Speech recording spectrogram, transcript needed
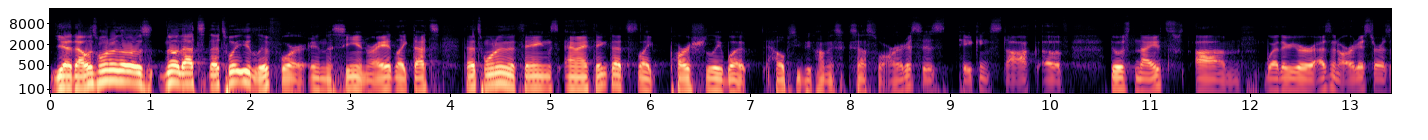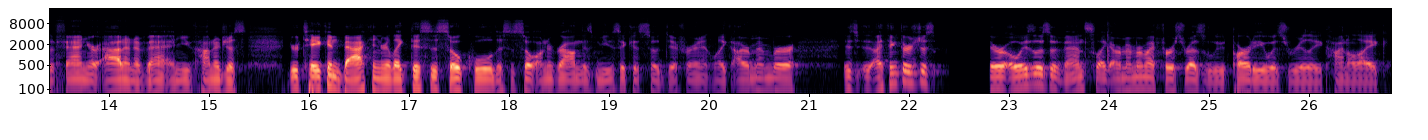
yeah that was one of those no that's that's what you live for in the scene right? Like that's that's one of the things and i think that's like partially what helps you become a successful artist is taking stock of those nights um, whether you're as an artist or as a fan you're at an event and you kind of just you're taken back and you're like this is so cool. This is so underground. This music is so different. Like i remember i think there's just there are always those events. Like i remember my first resolute party was really kind of like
